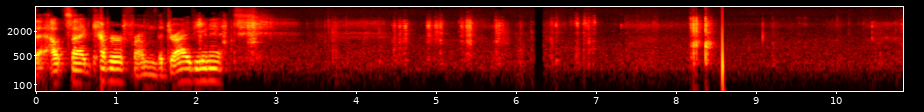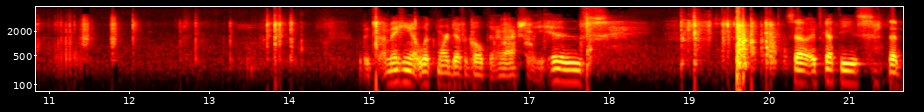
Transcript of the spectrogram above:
the outside cover from the drive unit. Which I'm making it look more difficult than it actually is. So it's got these, the,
